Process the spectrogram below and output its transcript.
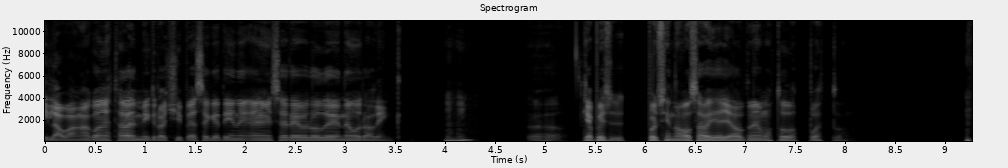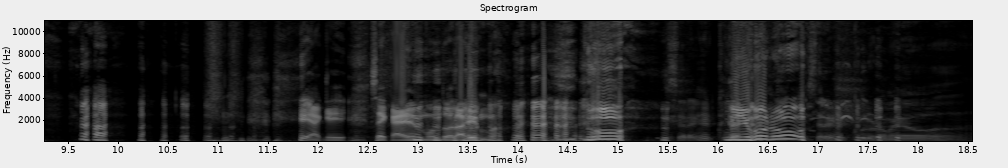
y la van a conectar al microchip ese que tiene en el cerebro de Neuralink. Ajá. Que por, si- por si no lo sabía, ya lo tenemos todos puestos. y aquí se cae el mundo ahora mismo. ¡No! Será en el dijo no. Será en el culo, no me jodas.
